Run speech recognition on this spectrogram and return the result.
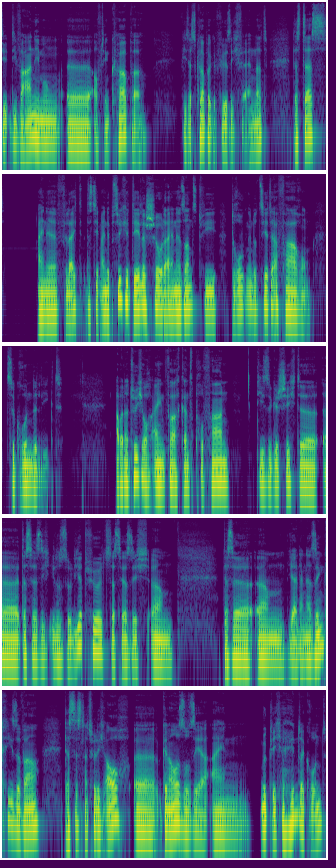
die, die Wahrnehmung äh, auf den Körper wie das Körpergefühl sich verändert, dass das eine vielleicht, dass dem eine psychedelische oder eine sonst wie drogeninduzierte Erfahrung zugrunde liegt. Aber natürlich auch einfach ganz profan diese Geschichte, äh, dass er sich illusioniert fühlt, dass er sich, ähm, dass er ähm, ja in einer Sinnkrise war, das ist natürlich auch äh, genauso sehr ein möglicher Hintergrund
